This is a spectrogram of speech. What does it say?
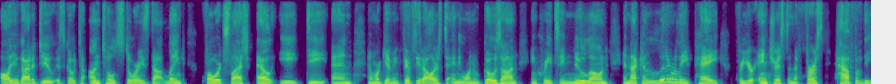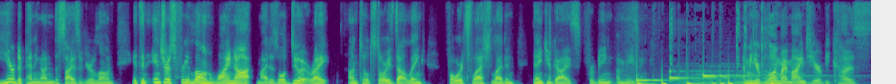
All you got to do is go to untoldstories.link forward slash LEDN. And we're giving $50 to anyone who goes on and creates a new loan. And that can literally pay for your interest in the first half of the year, depending on the size of your loan. It's an interest free loan. Why not? Might as well do it, right? Untoldstories.link forward slash Ledn. Thank you guys for being amazing. I mean, you're blowing my mind here because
